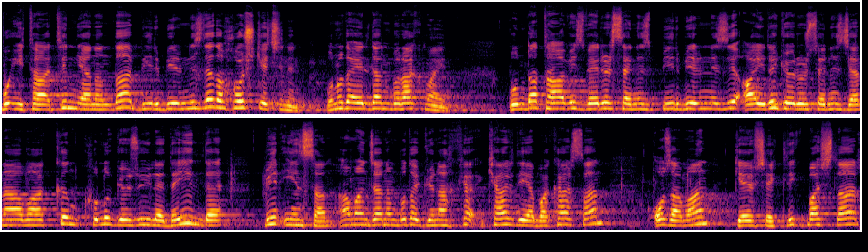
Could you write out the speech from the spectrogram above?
bu itaatin yanında birbirinizle de hoş geçinin. Bunu da elden bırakmayın. Bunda taviz verirseniz, birbirinizi ayrı görürseniz Cenab-ı Hakk'ın kulu gözüyle değil de bir insan aman canım bu da günahkar diye bakarsan o zaman gevşeklik başlar.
